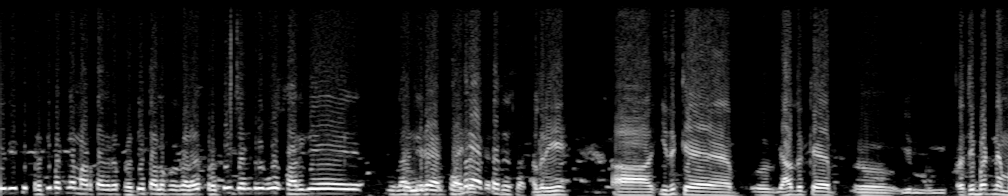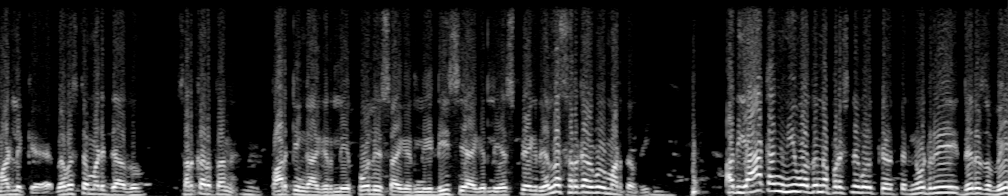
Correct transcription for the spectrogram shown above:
ಈ ರೀತಿ ಪ್ರತಿಭಟನೆ ಮಾಡ್ತಾ ಇದಾರೆ ಪ್ರತಿ ತಾಲೂಕುಗಳ ಪ್ರತಿ ಜನರಿಗೂ ಸಾರಿಗೆ ತೊಂದರೆ ಆಗ್ತಾ ಇದೆ ಸರ್. ಅದ್ರಿ ಆ ಇದಕ್ಕೆ ಯಾವ್ದಕ್ಕೆ ಈ ಈ ಪ್ರತಿಭಟನೆ ಮಾಡ್ಲಿಕ್ಕೆ ವ್ಯವಸ್ಥೆ ಮಾಡಿದ್ದೆ ಅದು. ಸರ್ಕಾರ ತಾನೆ. ಪಾರ್ಕಿಂಗ್ ಆಗಿರ್ಲಿ ಪೊಲೀಸ್ ಆಗಿರ್ಲಿ ಡಿ ಸಿ ಆಗಿರ್ಲಿ ಎಸ್ ಪಿ ಆಗಿರ್ಲಿ ಎಲ್ಲ ಸರ್ಕಾರಗಳು ಮಾಡ್ತಾವ್ರಿ. ಅದ್ ಯಾಕಂಗ್ ನೀವು ಅದನ್ನ ಪ್ರಶ್ನೆಗಳು ಕೇಳ್ತೀರಿ? ನೋಡ್ರಿ there is a way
